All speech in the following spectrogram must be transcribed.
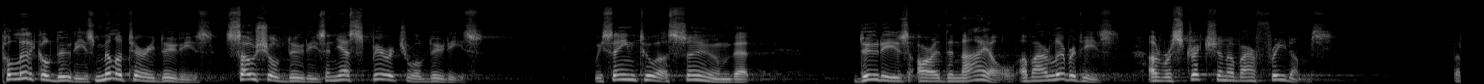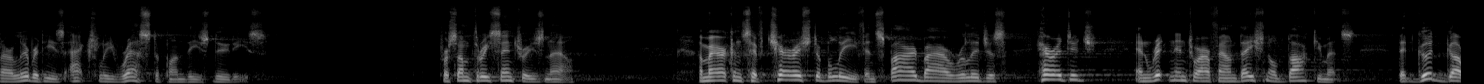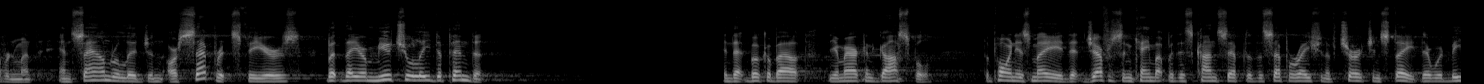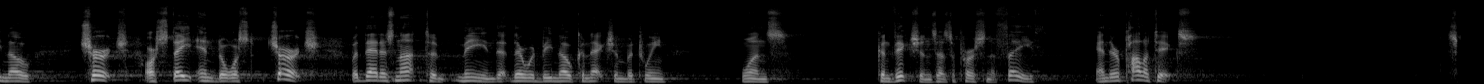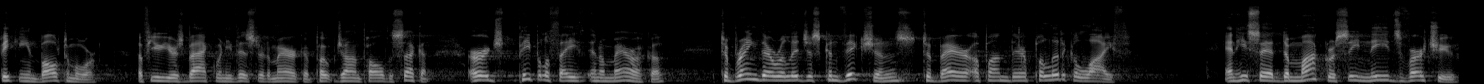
political duties, military duties, social duties, and yes, spiritual duties. We seem to assume that duties are a denial of our liberties a restriction of our freedoms, but our liberties actually rest upon these duties. For some three centuries now, Americans have cherished a belief inspired by our religious heritage and written into our foundational documents that good government and sound religion are separate spheres, but they are mutually dependent. In that book about the American gospel, the point is made that Jefferson came up with this concept of the separation of church and state. There would be no church or state endorsed church, but that is not to mean that there would be no connection between one's convictions as a person of faith and their politics. Speaking in Baltimore a few years back when he visited America, Pope John Paul II urged people of faith in America to bring their religious convictions to bear upon their political life. And he said, Democracy needs virtue.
